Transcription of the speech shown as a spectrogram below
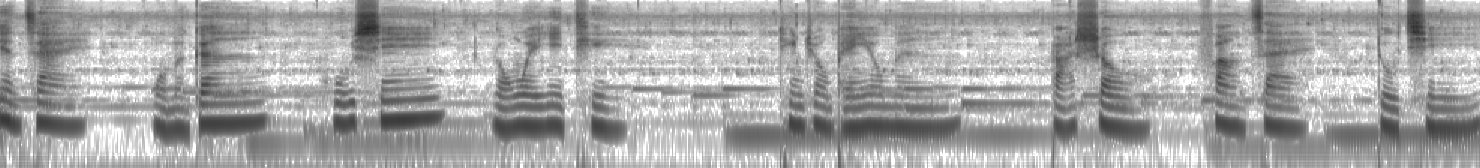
现在，我们跟呼吸融为一体。听众朋友们，把手放在肚脐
